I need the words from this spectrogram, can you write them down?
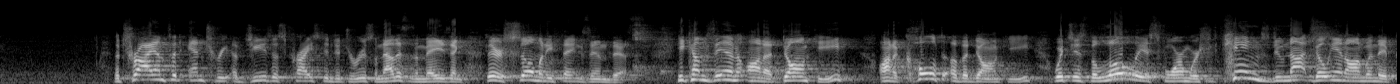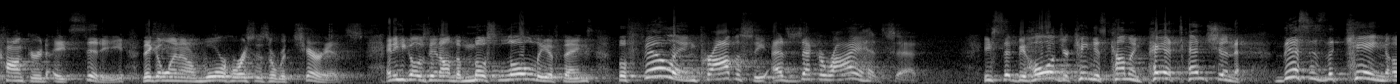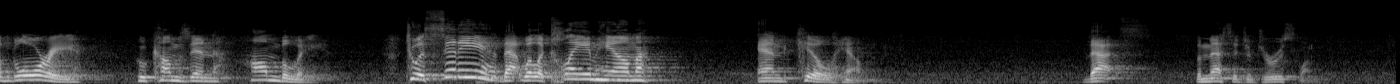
The triumphant entry of Jesus Christ into Jerusalem. Now, this is amazing. There are so many things in this. He comes in on a donkey, on a colt of a donkey, which is the lowliest form where kings do not go in on when they've conquered a city. They go in on war horses or with chariots. And he goes in on the most lowly of things, fulfilling prophecy as Zechariah had said. He said, Behold, your king is coming. Pay attention. This is the king of glory who comes in humbly to a city that will acclaim him and kill him. That's the message of Jerusalem.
